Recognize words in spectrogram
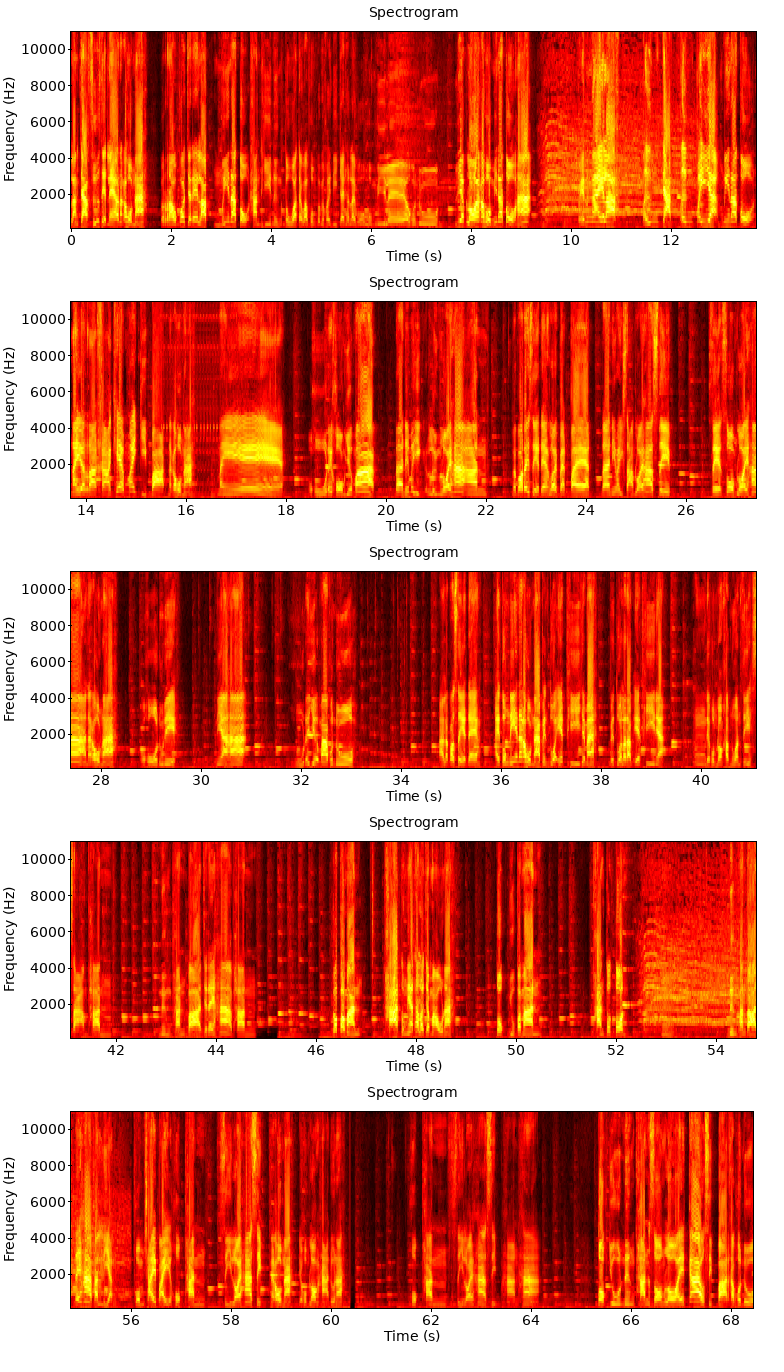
หลังจากซื้อเสร็จแล้วนะครับผมนะ เราก็จะได้รับมินาโตะทันทีหนึ่งตัว แต่ว่าผมก็ไม่ค่อยดีใจเท่าไหร่เพราะผมมีแล้วคนดูเรียบร้อยครับผมมินาโตะฮะ เป็นไงล่ะ ตึงจัดตึงปีอะมินาโตะในราคาแค่ไม่กี่บาทนะครับผมนะนี่โอ้โห ได้ของเยอะมาก ได้อันนี้มาอีก 105 อัน แล้วก็ได้เศษแดง 188 ได้อันนี้มาอีก 350 เศษส้ม 105 นะครับผมนะ โอ้โห ดูดิ เนี่ยฮะโอ้โหได้เยอะมากคนดูอะแล้วก็เศษแดง ไอ้ตรงนี้นะครับผมนะเป็นตัว SP ใช่ไหมเป็นตัวระดับ SP เนี่ยอืมเดี๋ยวผมลองคำนวณสิ3,000 1,000 บาทจะได้ 5,000 ก็ประมาณพาร์ทตรงเนี้ยถ้าเราจะเหมานะ ตกอยู่ประมาณพันต้นๆอืมหนึ่งพันบาทได้ห้าพันเหรียญ ผมใช้ไปหกพันสี่ร้อยห้าสิบนะครับผมนะ เดี๋ยวผมลองหารดูนะหกพันสี่ร้อยห้าสิบหารห้าตกอยู่หนึ่งพันสองร้อยเก้าสิบบาทครับคนดู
